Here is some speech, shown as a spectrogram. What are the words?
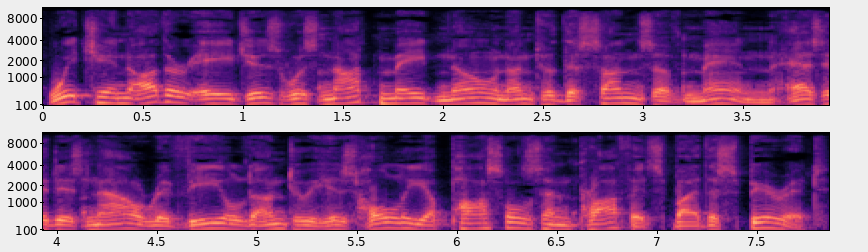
which in other ages was not made known unto the sons of men, as it is now revealed unto his holy apostles and prophets by the Spirit,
